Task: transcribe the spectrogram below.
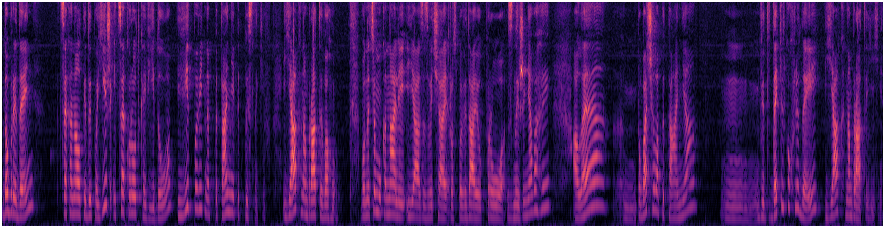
Добрий день. Це канал Піди поїж, і це коротке відео. Відповідь на питання підписників: як набрати вагу. Бо на цьому каналі я зазвичай розповідаю про зниження ваги, але ем, побачила питання від декількох людей, як набрати її.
